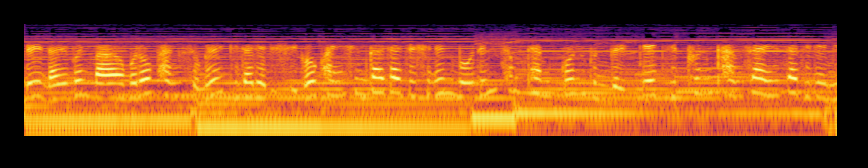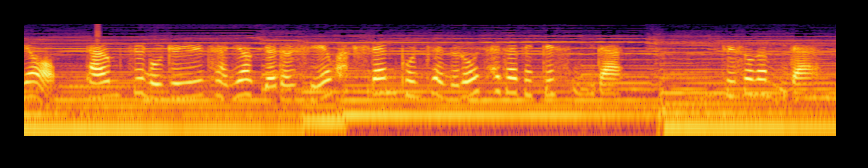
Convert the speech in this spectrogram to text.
늘 넓은 마음으로 방송을 기다려주시고 관심 가져주시는 모든 청탐꾼 분들께 깊은 감사 인사드리며 다음 주 목요일 저녁 8시에 확실한 본편으로 찾아뵙겠습니다. 죄송합니다.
